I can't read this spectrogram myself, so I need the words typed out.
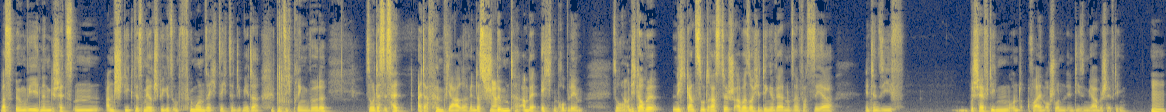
was irgendwie einen geschätzten Anstieg des Meeresspiegels um 65 Zentimeter mit sich bringen würde. So, das ist halt, alter, fünf Jahre. Wenn das stimmt, ja. haben wir echt ein Problem. So, ja. und ich glaube, nicht ganz so drastisch, aber solche Dinge werden uns einfach sehr intensiv beschäftigen und vor allem auch schon in diesem Jahr beschäftigen. Mhm.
